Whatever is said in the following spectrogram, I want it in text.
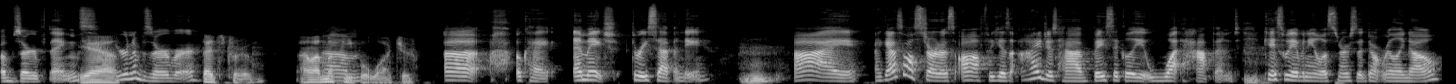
observe things. Yeah. you're an observer. That's true. I'm a Um, people watcher. Uh, okay, MH three seventy. I I guess I'll start us off because I just have basically what happened. In Mhm. case we have any listeners that don't really know.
